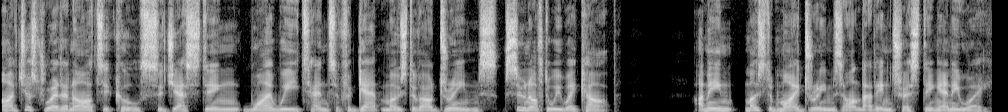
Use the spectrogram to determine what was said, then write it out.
I've just read an article suggesting why we tend to forget most of our dreams soon after we wake up. I mean, most of my dreams aren't that interesting anyway.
